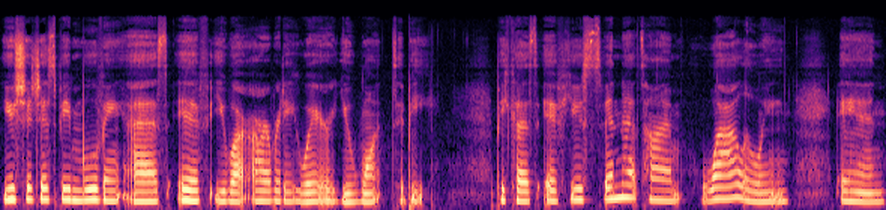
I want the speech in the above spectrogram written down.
You should just be moving as if you are already where you want to be. Because if you spend that time wallowing and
